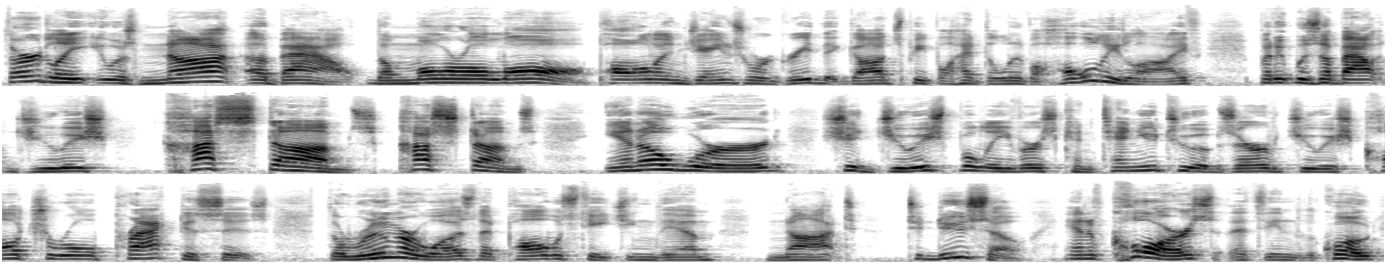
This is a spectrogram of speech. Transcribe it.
Thirdly, it was not about the moral law. Paul and James were agreed that God's people had to live a holy life, but it was about Jewish customs. Customs. In a word, should Jewish believers continue to observe Jewish cultural practices? The rumor was that Paul was teaching them not to do so. And of course, that's the end of the quote,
